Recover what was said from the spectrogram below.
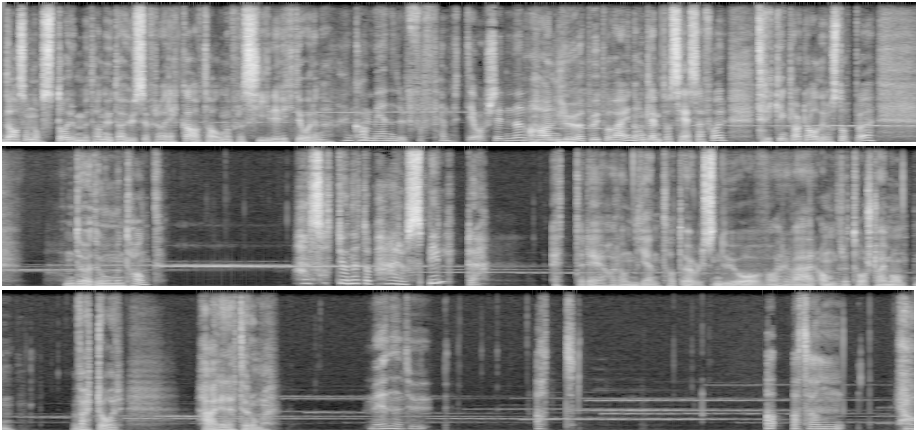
Da som nå stormet han ut av huset for å rekke avtalen og for å si de viktige ordene. Hva mener du for 50 år siden? Den... Han løp ut på veien, han glemte å se seg for. Trikken klarte aldri å stoppe. Han døde momentant. Han satt jo nettopp her og spilte. Etter det har han gjentatt øvelsen du overvar hver andre torsdag i måneden. Hvert år. Her i dette rommet. Mener du at At, han Ja,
